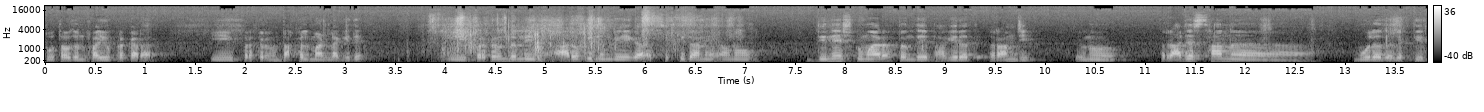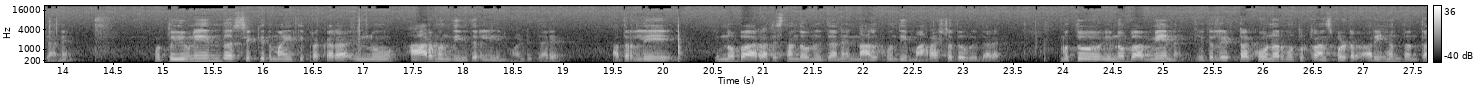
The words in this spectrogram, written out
ಟೂ ತೌಸಂಡ್ ಫೈವ್ ಪ್ರಕಾರ ಈ ಪ್ರಕರಣ ದಾಖಲು ಮಾಡಲಾಗಿದೆ. ಈ ಪ್ರಕರಣದಲ್ಲಿ ಆರೋಪಿ ನಮಗೆ ಈಗ ಸಿಕ್ಕಿದ್ದಾನೆ ಅವನು ದಿನೇಶ್ ಕುಮಾರ್, ತಂದೆ ಭಾಗೀರಥ್ ರಾಮ್ಜಿ. ಇವನು ರಾಜಸ್ಥಾನ್ ಮೂಲದ ವ್ಯಕ್ತಿ ಇದ್ದಾನೆ. ಮತ್ತು ಇವನಿಂದ ಸಿಕ್ಕಿದ ಮಾಹಿತಿ ಪ್ರಕಾರ ಇನ್ನೂ ಆರು ಮಂದಿ ಇದರಲ್ಲಿ ಇನ್ವಾಲ್ವ್ ಇದ್ದಾರೆ. ಅದರಲ್ಲಿ ಇನ್ನೊಬ್ಬ ರಾಜಸ್ಥಾನದವನು ಇದ್ದಾನೆ, ನಾಲ್ಕು ಮಂದಿ ಮಹಾರಾಷ್ಟ್ರದವರು ಇದ್ದಾರೆ. ಮತ್ತು ಇನ್ನೊಬ್ಬ ಮೇನ್, ಇದರಲ್ಲಿ ಟ್ರಕ್ ಓನರ್ ಮತ್ತು ಟ್ರಾನ್ಸ್ಪೋರ್ಟರ್ ಅರಿಹಂತ್ ಅಂತ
